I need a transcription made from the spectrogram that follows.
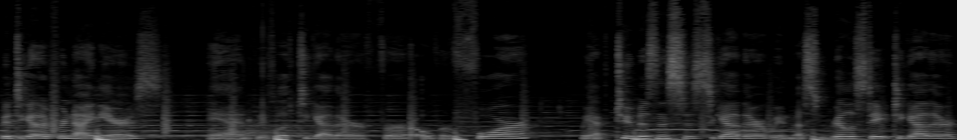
Been together for nine years, and we've lived together for over four. We have two businesses together, we invest in real estate together.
